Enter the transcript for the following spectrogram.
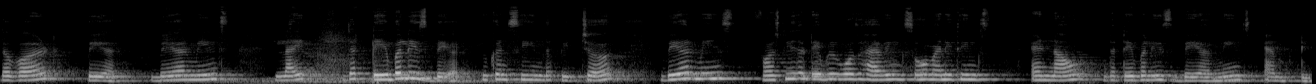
the word bare. Bare means like the table is bare you can see in the picture bare means firstly the table was having so many things and now the table is bare means empty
